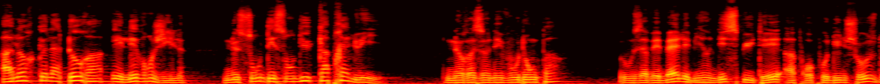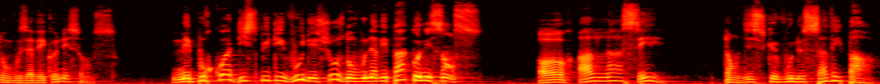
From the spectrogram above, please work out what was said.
alors que la Torah et l'Évangile ne sont descendus qu'après lui? Ne raisonnez-vous donc pas? Vous avez bel et bien disputé à propos d'une chose dont vous avez connaissance. Mais pourquoi disputez-vous des choses dont vous n'avez pas connaissance? Or Allah sait, tandis que vous ne savez pas.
